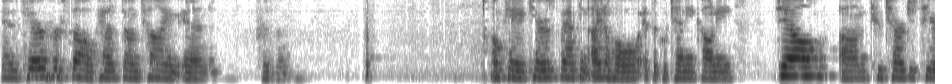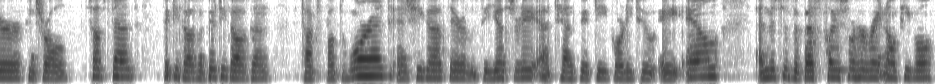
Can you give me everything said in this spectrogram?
And Cara herself has done time in prison. Okay, Cara's back in Idaho at the Kootenai County Jail. Um, two charges here, controlled substance, 50,000, 50,000. Talks about the warrant, and she got there, let's see, yesterday at 10.50, 42 a.m. And this is the best place for her right now, people,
